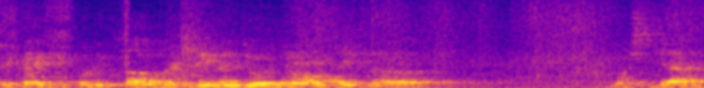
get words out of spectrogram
Eh kahit ko dito, birthday ng Jojo ako dito. Boss dyan.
